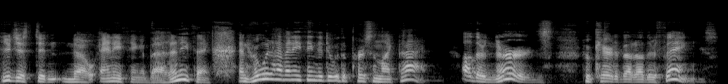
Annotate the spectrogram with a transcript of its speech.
You just didn't know anything about anything. And who would have anything to do with a person like that? Other nerds who cared about other things,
